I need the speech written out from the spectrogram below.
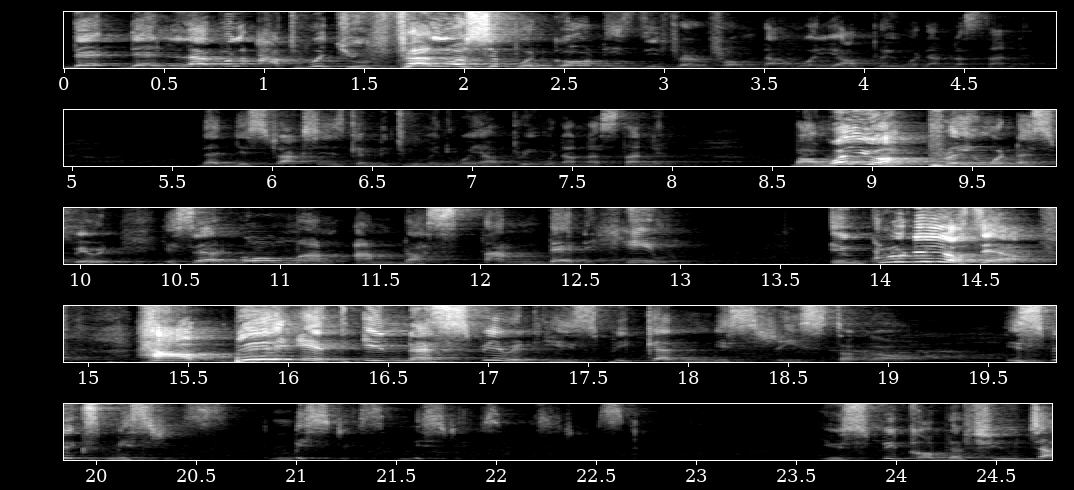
the, the level at which you fellowship with God is different from that when you are praying with understanding. The distractions can be too many when you are praying with understanding. But when you are praying with the Spirit, He said, No man understanded him, including yourself. How be it in the Spirit, he speaketh mysteries to God. He speaks mysteries, mysteries, mysteries, mysteries. You speak of the future.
